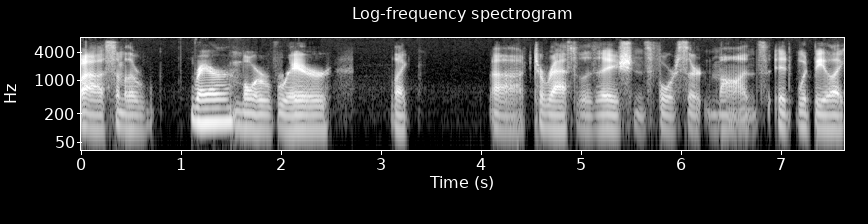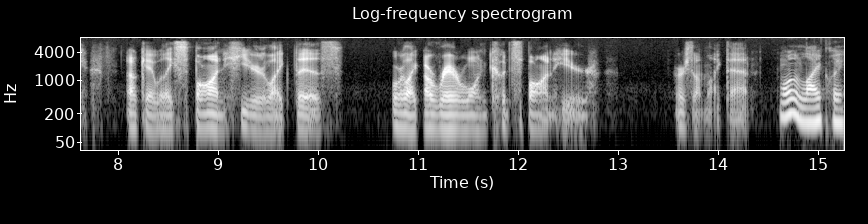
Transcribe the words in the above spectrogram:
uh some of the rare. more rare uh Terastallizations for certain mons it would be like okay well they spawn here like this or like a rare one could spawn here or something like that More than likely.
